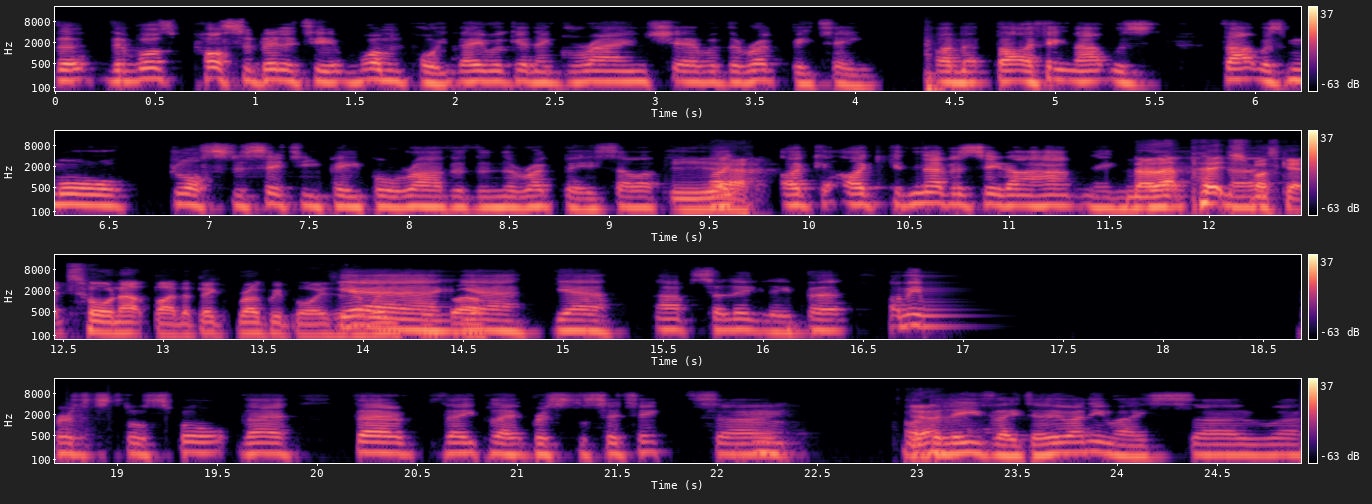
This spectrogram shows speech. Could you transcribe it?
that there was possibility at one point they were going to ground share with the rugby team. Um, but I think that was that was more Gloucester City people rather than the rugby. So I, Yeah. I, I, I could never see that happening. No, that pitch no. must get torn up by the big rugby boys. In Yeah, as well. yeah, yeah, absolutely. But I mean, Bristol Sport, they they they play at Bristol City, so Mm. I believe they do anyway. So uh,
